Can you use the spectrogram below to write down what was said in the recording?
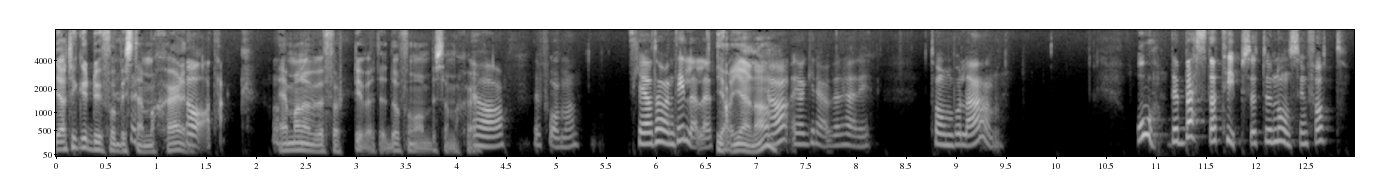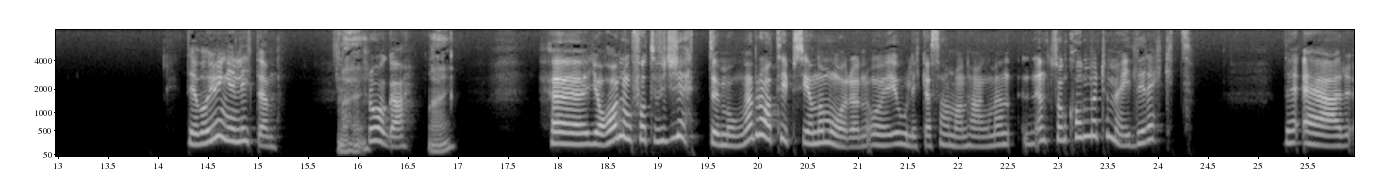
jag tycker du får bestämma själv. Ja, tack. Är man över 40, vet du, då får man bestämma själv. Ja, det får man. Ska jag ta en till eller? Ja, gärna. Ja, jag gräver här i tombolan. Oh, det bästa tipset du någonsin fått. Det var ju ingen liten Nej, fråga. nej. Eh, Jag har nog fått jättemånga bra tips genom åren och i olika sammanhang. Men en som kommer till mig direkt, det är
